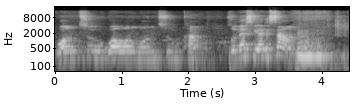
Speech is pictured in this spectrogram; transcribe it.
one, two, one, one, one, two count. So let's hear the sound.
